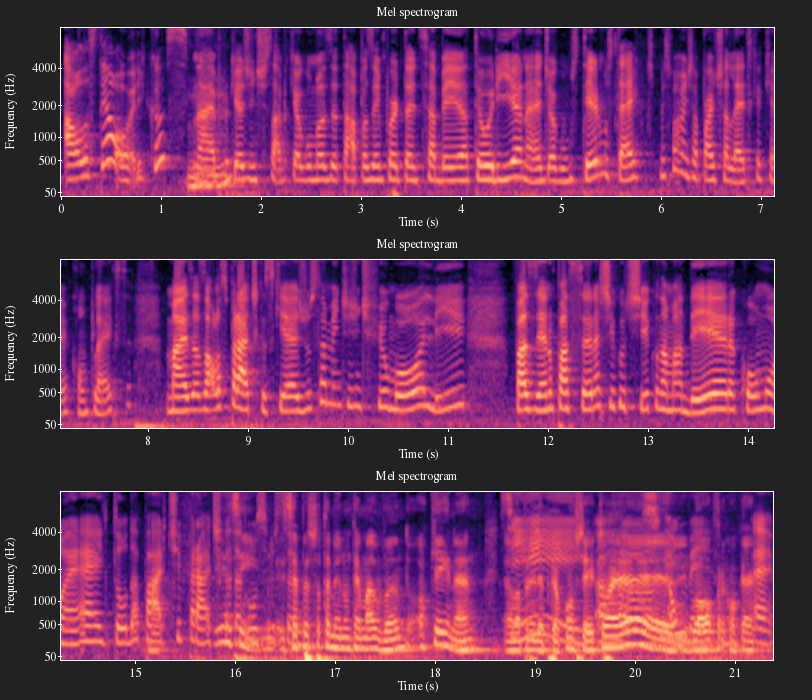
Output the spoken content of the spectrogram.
aulas teóricas, né? Uhum. Porque a gente sabe que algumas etapas é importante saber a teoria, né? De alguns termos técnicos, principalmente a parte elétrica, que é complexa. Mas as aulas práticas, que é justamente a gente filmou ali, fazendo, passando a tico-tico na madeira, como é, e toda a parte E prática da assim, construção. se a pessoa também não tem uma van, ok, né? Ela Sim, aprender, porque o conceito aham, é é o igual mesmo. pra qualquer É.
